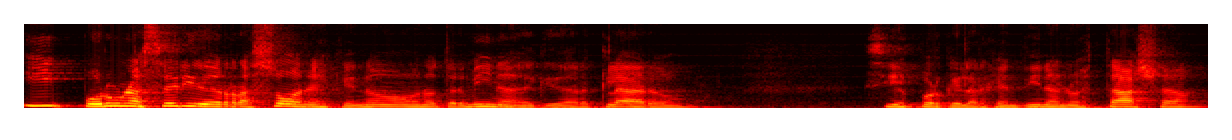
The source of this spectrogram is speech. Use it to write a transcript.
y por una serie de razones que no, no termina de quedar claro, si es porque la Argentina no estalla,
